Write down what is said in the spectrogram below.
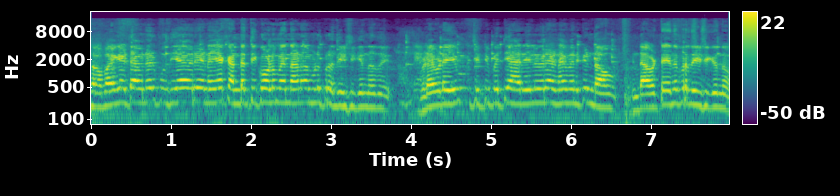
സ്വാഭാവികമായിട്ട് അവനൊരു പുതിയ ഒരു ഇണയെ കണ്ടെത്തിക്കോളും എന്നാണ് നമ്മൾ പ്രതീക്ഷിക്കുന്നത്. ഇവിടെ എവിടെയും ചുറ്റിപ്പറ്റി ആരെങ്കിലും ഒരു ഇണ ഇവനക്ക് ഉണ്ടാവും. ഉണ്ടാവട്ടെ എന്ന് പ്രതീക്ഷിക്കുന്നു.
